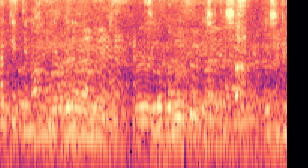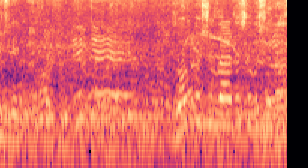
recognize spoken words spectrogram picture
hak ettiğimiz ücretleri alamıyoruz. Sloganımız eşit iş, eşit ücret. Zor koşullarda çalışıyoruz.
